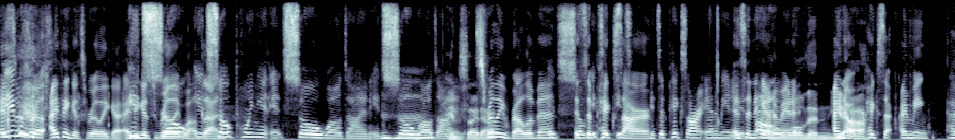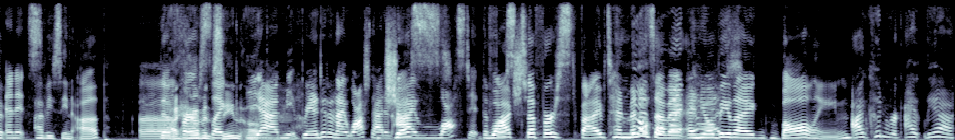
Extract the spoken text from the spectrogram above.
It's It- real, I think it's really good. I think it's, really so, well it's done. It's so poignant. It's so well done. It's so mm-hmm. well done. Inside it's Out. really relevant. It's, so, it's a it's Pixar. It's a, Pixar animated. It's an Oh, animated. well then, I know. Pixar. I mean, have, and it's have you seen Up? Uh, the I first haven't like seen Up. yeah, me, Brandon and I watched that and I lost it. The watch first, the first five ten minutes Oh of it, and you'll be like bawling. I couldn't. Rec- I yeah,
